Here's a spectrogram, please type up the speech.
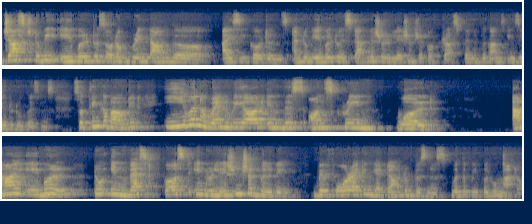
just to be able to sort of bring down the icy curtains and to be able to establish a relationship of trust when it becomes easier to do business. So think about it, even when we are in this on screen world, am I able to invest first in relationship building before I can get down to business with the people who matter?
